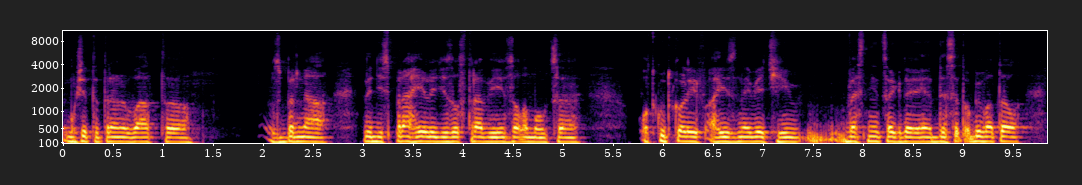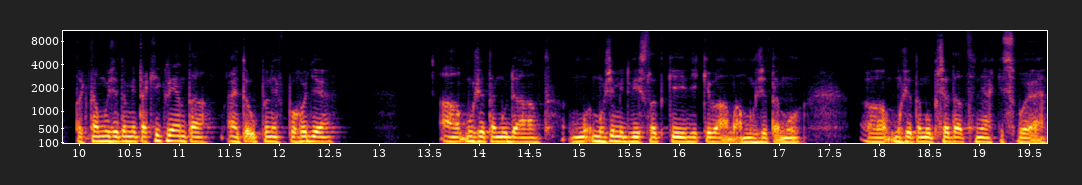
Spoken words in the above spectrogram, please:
můžete trénovat z Brna, lidi z Prahy, lidi z Ostravy, z Olomouce, odkudkoliv a i z největší vesnice, kde je 10 obyvatel, tak tam můžete mít taky klienta a je to úplně v pohodě a můžete mu dát, může mít výsledky díky vám a můžete mu, eh, můžete mu předat nějaké svoje,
